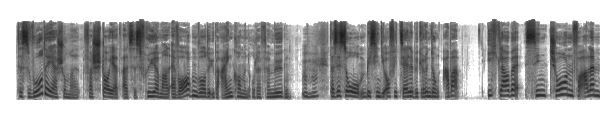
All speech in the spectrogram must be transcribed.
das wurde ja schon mal versteuert, als es früher mal erworben wurde über Einkommen oder Vermögen. Mhm. Das ist so ein bisschen die offizielle Begründung, aber ich glaube, es sind schon vor allem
